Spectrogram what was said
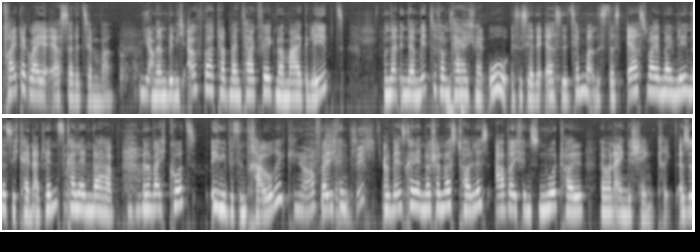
Freitag war ja 1. Dezember. Ja. Und dann bin ich aufgewacht, habe meinen Tag völlig normal gelebt. Und dann in der Mitte vom Tag habe ich gemeint, oh, es ist ja der 1. Dezember und es ist das erste Mal in meinem Leben, dass ich keinen Adventskalender habe. Und dann war ich kurz irgendwie ein bisschen traurig. Mhm. Ja, weil ich finde. Adventskalender schon was Tolles, aber ich finde es nur toll, wenn man ein Geschenk kriegt. Also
